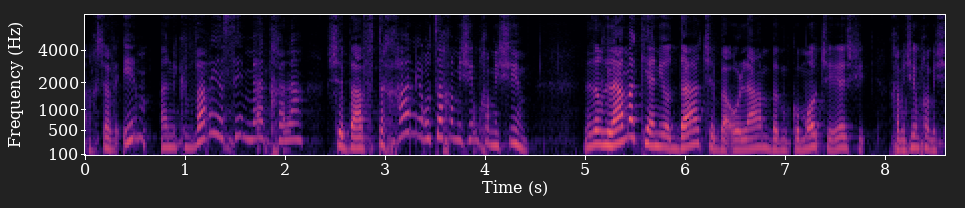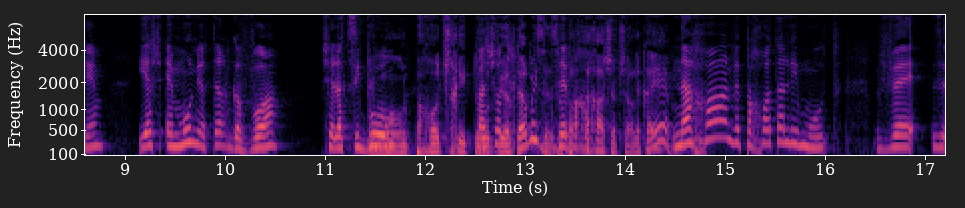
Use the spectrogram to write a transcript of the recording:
עכשיו, אם אני כבר אשים מההתחלה שבהבטחה אני רוצה 50-50. למה? כי אני יודעת שבעולם, במקומות שיש 50-50, יש אמון יותר גבוה של הציבור. אמון, פחות שחיתות, פשוט, ויותר מזה, זאת ופח... הבטחה שאפשר לקיים. נכון, ופחות אלימות, וזה,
